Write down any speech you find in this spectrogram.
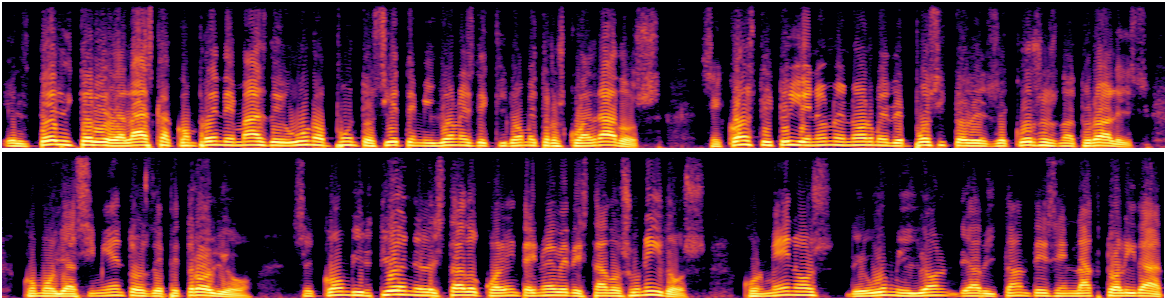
El territorio de Alaska comprende más de 1.7 millones de kilómetros cuadrados. Se constituye en un enorme depósito de recursos naturales, como yacimientos de petróleo. Se convirtió en el estado 49 de Estados Unidos, con menos de un millón de habitantes en la actualidad.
